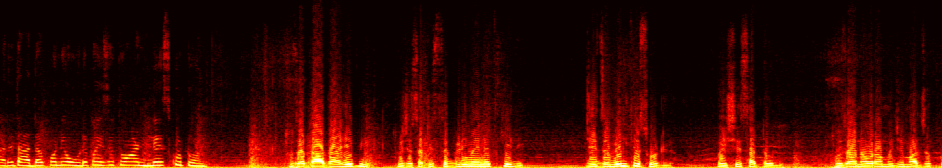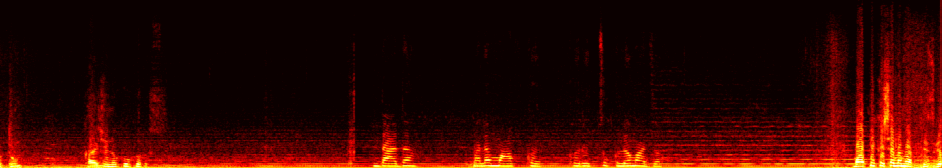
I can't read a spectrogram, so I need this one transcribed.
अरे दादा पण एवढे पैसे तू आणलेस कुठून? तुझा दादा आहे मी. तुझ्यासाठी सगळी मेहनत केली. जे जमेल ते सोडलं. पैसे साठवले. तुझा नवरा म्हणजे माझं कुटुंब. काळजी नको करूस. दादा मला माफ कर. खरंच चुकलं माझं. माफी कशाला मागतेस ग?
